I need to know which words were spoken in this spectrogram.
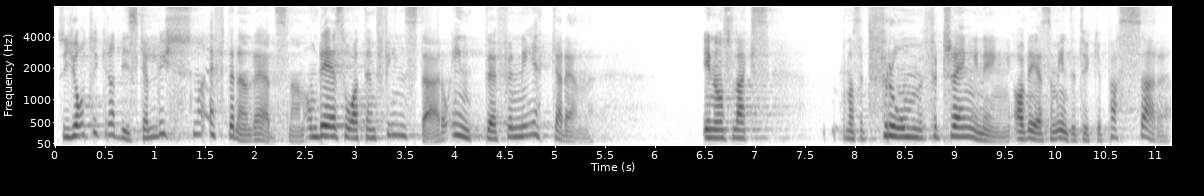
Så jag tycker att vi ska lyssna efter den rädslan, om det är så att den finns där och inte förneka den i någon slags på något sätt from förträngning av det som vi inte tycker passar.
